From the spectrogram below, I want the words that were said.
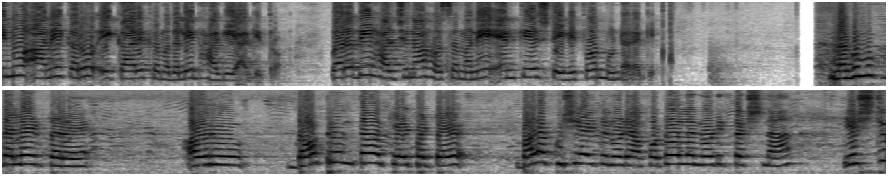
ಇನ್ನೂ ಅನೇಕರು ಈ ಕಾರ್ಯಕ್ರಮದಲ್ಲಿ ಭಾಗಿಯಾಗಿದ್ದರು ವರದಿ Arjuna Hosamane NKS TV four Mundaragi. ನಗುಮುಖದಲ್ಲೇ ಇರ್ತಾರೆ. ಅವರು ಡಾಕ್ಟ್ರು ಅಂತ ಕೇಳ್ಪಟ್ಟೆ. ಬಹಳ ಖುಷಿ ಆಯ್ತು ನೋಡಿ ಆ ಫೋಟೋ ಎಲ್ಲ ನೋಡಿದ ತಕ್ಷಣ. ಎಷ್ಟು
